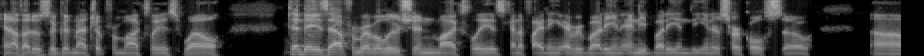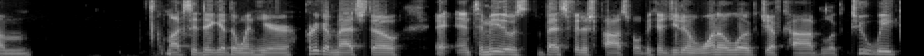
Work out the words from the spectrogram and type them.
and I thought it was a good matchup for Moxley as well. 10 days out from Revolution, Moxley is kind of fighting everybody and anybody in the inner circle. So, um, Moxley did get the win here. Pretty good match, though. And to me, it was the best finish possible because you didn't want to look Jeff Cobb look too weak.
